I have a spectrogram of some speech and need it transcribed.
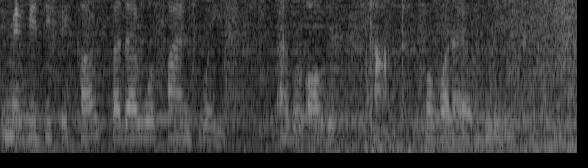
It may be difficult, but I will find ways. I will always stand for what I believe.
